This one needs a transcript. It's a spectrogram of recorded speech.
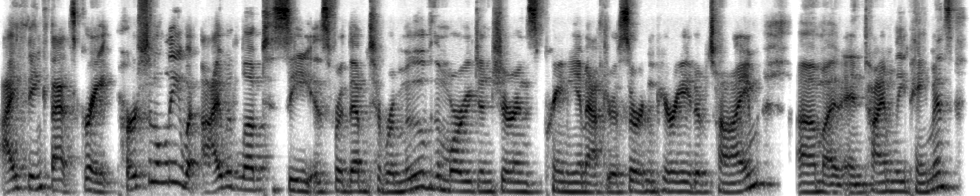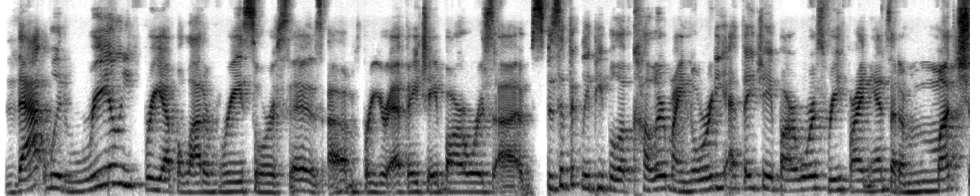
I think that's great. Personally, what I would love to see is for them to remove the mortgage insurance premium after a certain period of time um, and timely payments. That would really free up a lot of resources um, for your FHA borrowers, uh, specifically people of color, minority FHA borrowers refinance at a much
